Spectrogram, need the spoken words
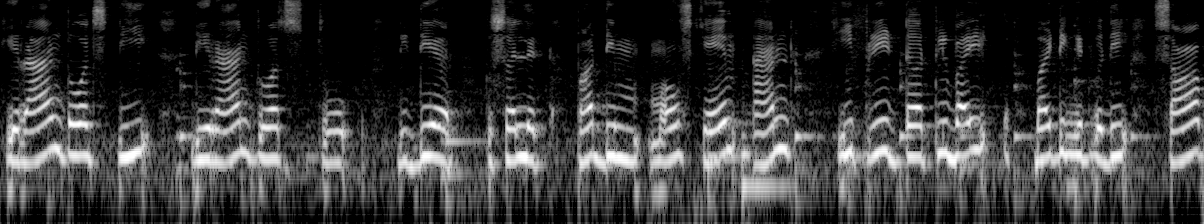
he ran towards the the ran towards to the deer to sell it. But the mouse came and he freed turtle by biting it with the sharp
